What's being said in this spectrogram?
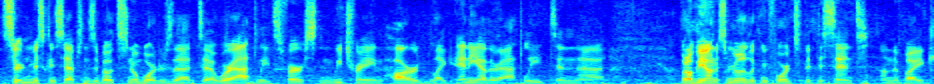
certain misconceptions about snowboarders, that uh, we're athletes first and we train hard like any other athlete. And uh, but I'll be honest, I'm really looking forward to the descent on the bike.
